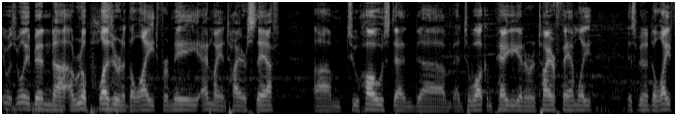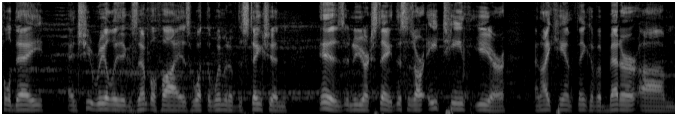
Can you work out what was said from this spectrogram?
It was really been uh, a real pleasure and a delight for me and my entire staff um, to host and um, and to welcome Peggy and her entire family. It's been a delightful day, and she really exemplifies what the Women of Distinction is in New York State. This is our 18th year, and I can't think of a better um,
